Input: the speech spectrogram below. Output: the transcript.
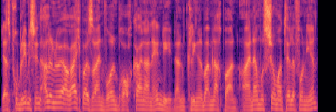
Das Problem ist, wenn alle nur erreichbar sein wollen, braucht keiner ein Handy. Dann klingelt beim Nachbarn. Einer muss schon mal telefonieren.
